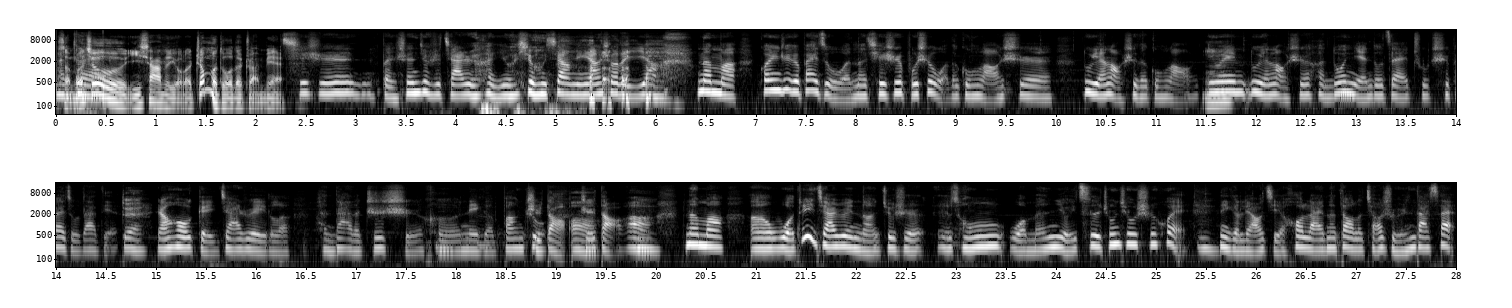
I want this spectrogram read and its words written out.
啊怎么就一下子有了这么多的转变？其实本身就是嘉瑞很优秀，像明阳说的一样。那么关于这个拜祖文呢，其实不是我的功劳，是陆岩老师的功劳，因为陆岩老师很多年都在主持拜祖大典，对，然后给嘉瑞了很大的支持和那个帮助。指导啊，指导啊，嗯那么，呃，我对嘉瑞呢，就是呃，从我们有一次中秋诗会，嗯那个了解，后来呢，到了小主持人大赛，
